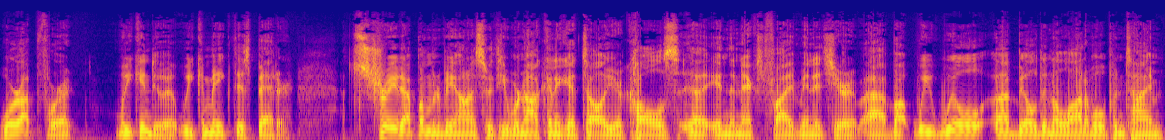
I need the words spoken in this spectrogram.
We're up for it. We can do it. We can make this better. Straight up, I'm going to be honest with you. We're not going to get to all your calls uh, in the next five minutes here, uh, but we will uh, build in a lot of open time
